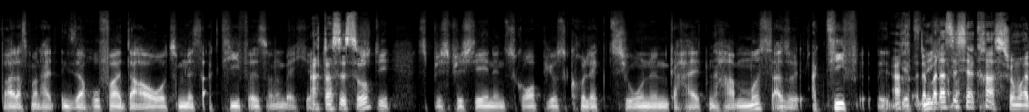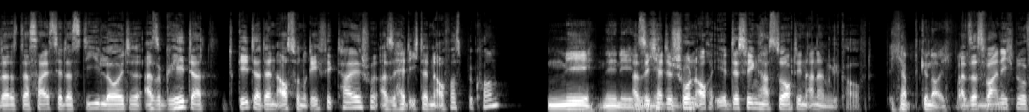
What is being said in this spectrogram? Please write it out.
war, dass man halt in dieser Hofer DAO zumindest aktiv ist und irgendwelche Ach, das ist so? beste- bestehenden Scorpius-Kollektionen gehalten haben muss. Also aktiv. äh, Ach, jetzt aber nicht, das ist ja krass schon mal. Das, das heißt ja, dass die Leute, also geht da, geht da denn auch so ein Refik-Teil schon? Also hätte ich denn auch was bekommen? Nee, nee, nee. Also ich hätte schon auch, deswegen hast du auch den anderen gekauft. Ich habe genau. Ich, Also das war nicht nur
